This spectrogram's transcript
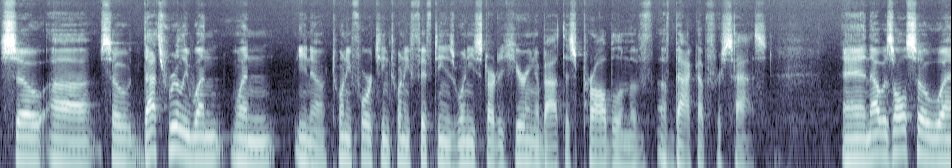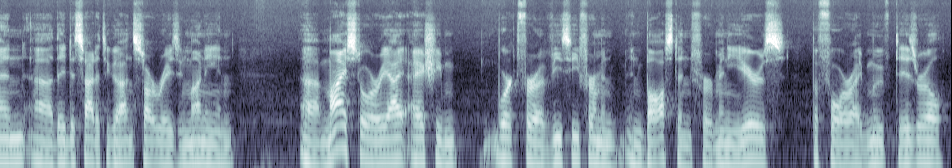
So, uh, so that's really when, when you know, 2014, 2015 is when you started hearing about this problem of, of backup for SaaS. And that was also when uh, they decided to go out and start raising money. And uh, my story, I, I, actually worked for a VC firm in, in Boston for many years before I moved to Israel.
